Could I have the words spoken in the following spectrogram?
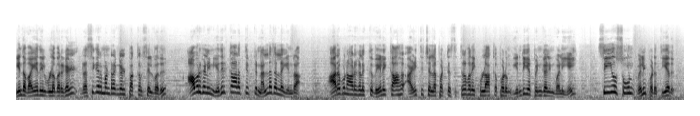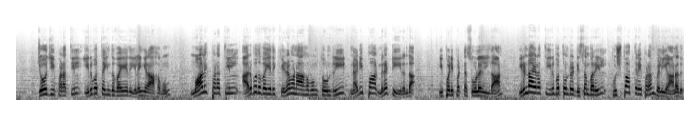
இந்த வயதில் உள்ளவர்கள் ரசிகர் மன்றங்கள் பக்கம் செல்வது அவர்களின் எதிர்காலத்திற்கு நல்லதல்ல என்றார். அரபு நாடுகளுக்கு வேலைக்காக அழைத்துச் செல்லப்பட்டு சித்திரவதைக்குள்ளாக்கப்படும் இந்திய பெண்களின் வழியை சியு சூன் வெளிப்படுத்தியது. ஜோஜி படத்தில் இருபத்தைந்து வயது இளைஞராகவும் மாலிக் படத்தில் அறுபது வயது கிழவனாகவும் தோன்றி நடிப்பால் மிரட்டியிருந்தார். இப்படிப்பட்ட சூழலில்தான் இரண்டாயிரத்தி இருபத்தொன்று டிசம்பரில் புஷ்பா திரைப்படம் வெளியானது.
